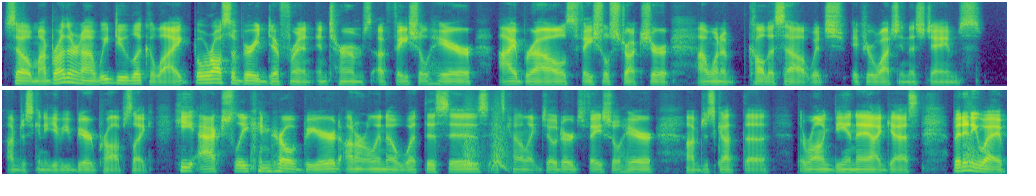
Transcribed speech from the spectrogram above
So my brother and I, we do look alike, but we're also very different in terms of facial hair, eyebrows, facial structure. I want to call this out, which if you're watching this, James, I'm just gonna give you beard props. Like he actually can grow a beard. I don't really know what this is. It's kind of like Joe Dirt's facial hair. I've just got the the wrong DNA, I guess. But anyway,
